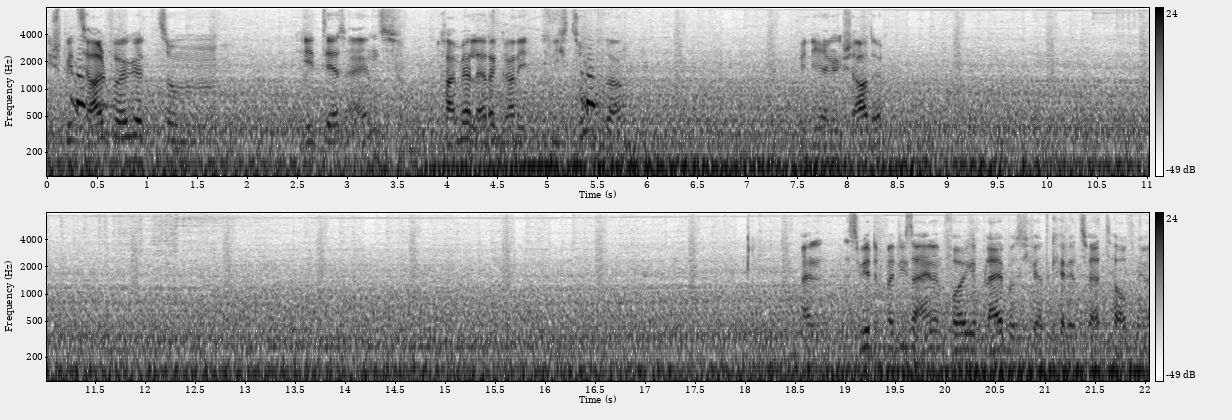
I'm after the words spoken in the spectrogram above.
Die Spezialfolge zum ETS 1 kam ja leider gar nicht, nicht so gut an ich eigentlich schade. Es wird bei dieser einen Folge bleiben, also ich werde keine zweite aufnehmen.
